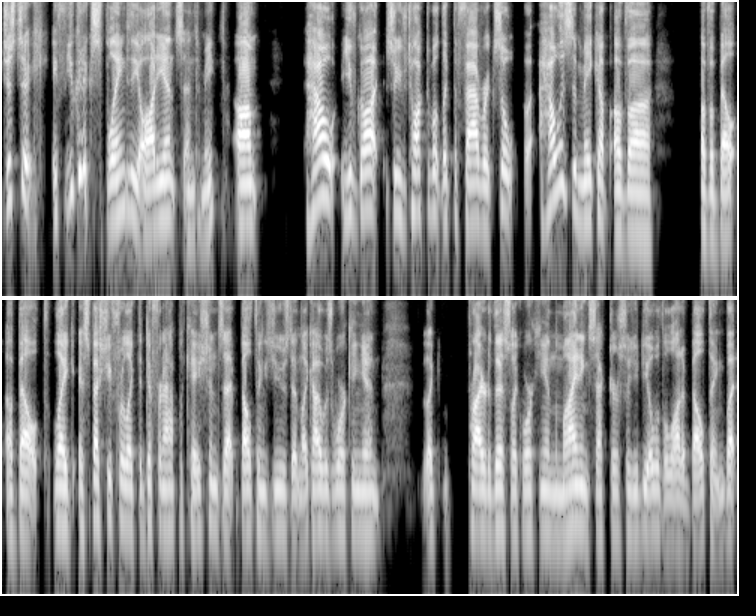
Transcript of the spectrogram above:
just to if you could explain to the audience and to me, um, how you've got so you've talked about like the fabric. So, uh, how is the makeup of a of a belt a belt like especially for like the different applications that belting's used in like i was working in like prior to this like working in the mining sector so you deal with a lot of belting but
